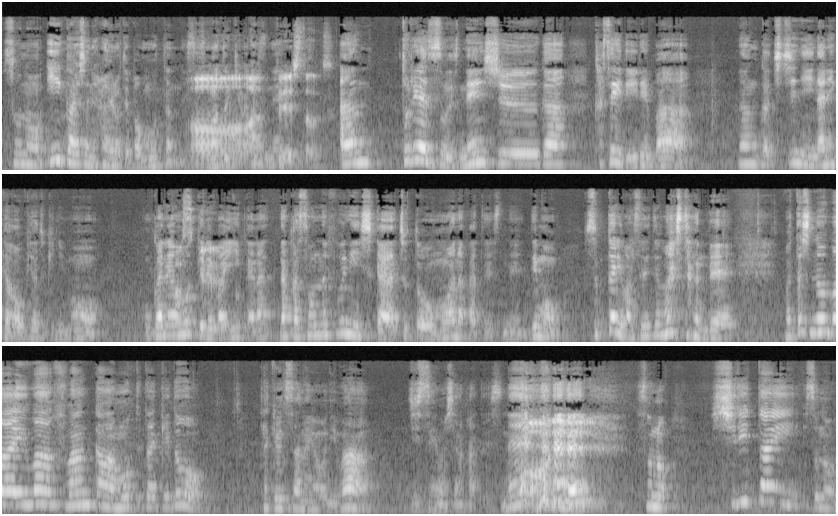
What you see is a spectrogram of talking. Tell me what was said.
そのいい会社に入ろうとやっぱ思ったんですその時はですね。安定したんです安とりあえずそうです。年収が稼いでいればなんか父に何かが起きた時にもお金を持ってればいいかな。なんかそんなふうにしかちょっと思わなかったですね。でもすっかり忘れてましたんで私の場合は不安感は持ってたけど竹内さんのようには実践はしなかったですね。その知りたいその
